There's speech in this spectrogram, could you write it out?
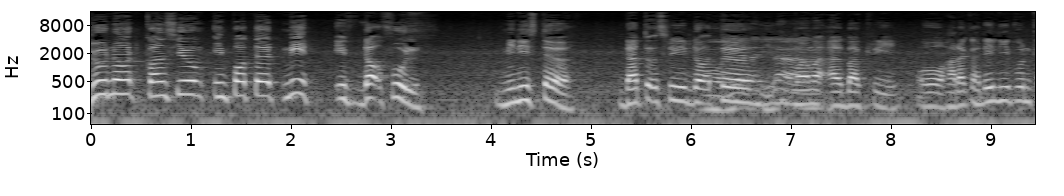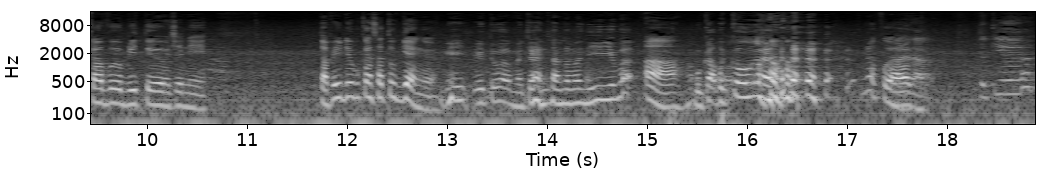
Do not consume imported meat if doubtful. Minister Datuk Seri Dr. Oh, lah. Muhammad Al-Bakri. Oh, Harakah Daily pun cover berita macam ni. Tapi dia bukan satu gang ke? Itu lah macam hantam sama sendiri pak. Ah, Buka pekong lah. kenapa. Harakah? Itu kira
